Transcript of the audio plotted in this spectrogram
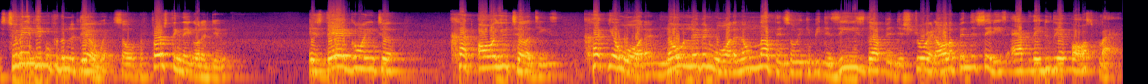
There's too many people for them to deal with. So the first thing they're going to do is they're going to cut all utilities, cut your water, no living water, no nothing, so it can be diseased up and destroyed all up in the cities after they do their false flag.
